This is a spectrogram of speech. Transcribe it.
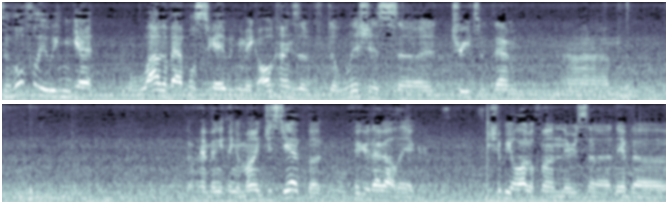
So hopefully we can get a lot of apples today. We can make all kinds of delicious uh, treats with them. Um, don't have anything in mind just yet, but we'll figure that out later. It should be a lot of fun. There's uh, they have a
